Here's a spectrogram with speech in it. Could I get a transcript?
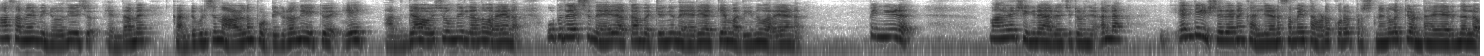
ആ സമയം വിനോദ് ചോദിച്ചു എന്താമേ കണ്ടുപിടിച്ച നാളിനും പൊട്ടിക്കണമെന്ന് ചോദിക്കുമോ ഏ അതിന്റെ ആവശ്യമൊന്നും ഇല്ലയെന്ന് പറയാണ്. ഉപദേശിച്ച് നേരെയാക്കാൻ പറ്റുമെങ്കിൽ നേരെയാക്കിയാൽ മതി എന്ന് പറയാണ്. പിന്നീട് മഹേഷ് ഇങ്ങനെ ആലോചിച്ചിട്ട് പറഞ്ഞു അല്ല എന്റെ ഇഷ്ടതയുടെ കല്യാണ സമയത്ത് അവിടെ കുറേ പ്രശ്നങ്ങളൊക്കെ ഉണ്ടായിരുന്നല്ലോ.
